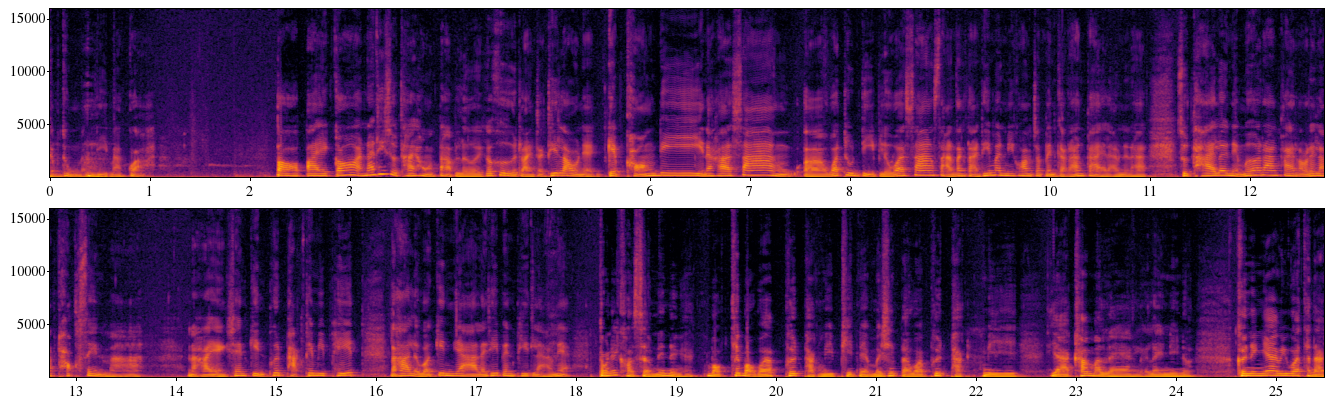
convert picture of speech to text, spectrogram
กับถุงน้ำดีมากกว่า ต่อไปก็หน้าที่สุดท้ายของตับเลยก็คือหลังจากที่เราเนี่ยเก็บของดีนะคะ สร้างวัตถุดิบหรือว่าสร้างสารต่างๆ ที่มันมีความจำเป็นกับร่างกายแล้วเนี่ยนะคะสุดท้ายเลยเนี่ยเมื่อร่างกายเราได้รับ toxin มานะคะอย่างเช่นกินพืชผักที่มีพิษนะคะ หรือว่ากินยาอะไรที่เป็นพิษแล้วเนี่ยตรงนี้ขอเสริมนิดหนึ่งฮะบอกที่บอกว่าพืชผักมีพิษเนี่ยไม่ใช่แปลว่าพืชผักมียาฆ่าแมลงหรืออะไรนี้เนาะคือในแง่วิวัฒนา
